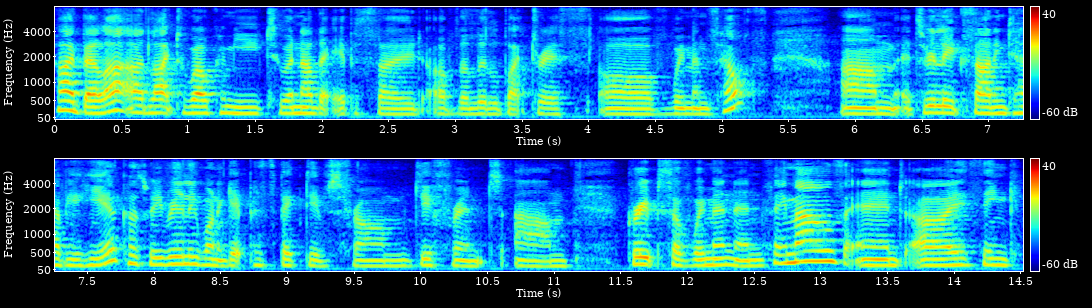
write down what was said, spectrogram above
Hi Bella, I'd like to welcome you to another episode of the Little Black Dress of Women's Health. Um, it's really exciting to have you here because we really want to get perspectives from different um, groups of women and females, and I think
